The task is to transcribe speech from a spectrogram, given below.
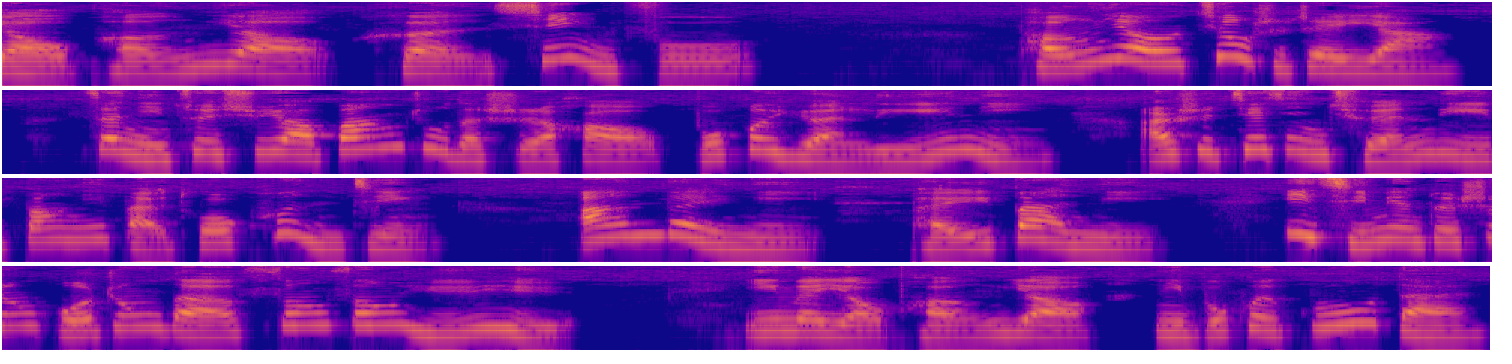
有朋友很幸福，朋友就是这样，在你最需要帮助的时候，不会远离你，而是竭尽全力帮你摆脱困境，安慰你，陪伴你，一起面对生活中的风风雨雨。因为有朋友，你不会孤单，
